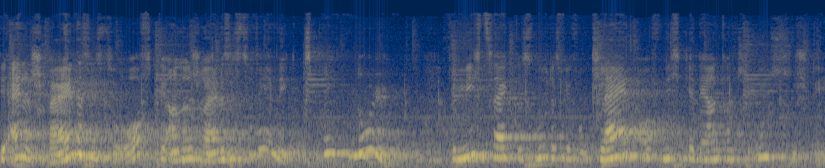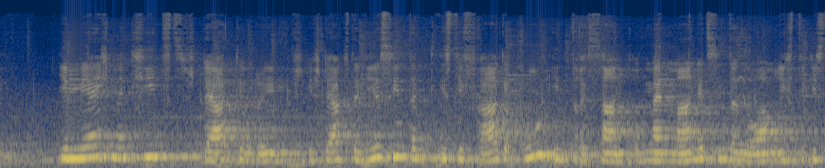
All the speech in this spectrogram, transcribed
Die einen schreien, das ist zu oft, die anderen schreien, das ist zu wenig. Es bringt null. Für mich zeigt es nur, dass wir von klein auf nicht gelernt haben, zu uns zu stehen. Je mehr ich mein Kind stärke oder je gestärkter wir sind, dann ist die Frage uninteressant, ob mein Mann jetzt in der Norm richtig ist.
